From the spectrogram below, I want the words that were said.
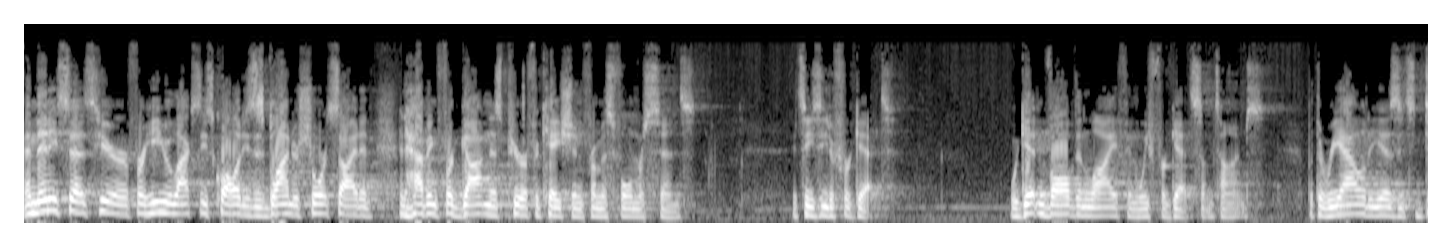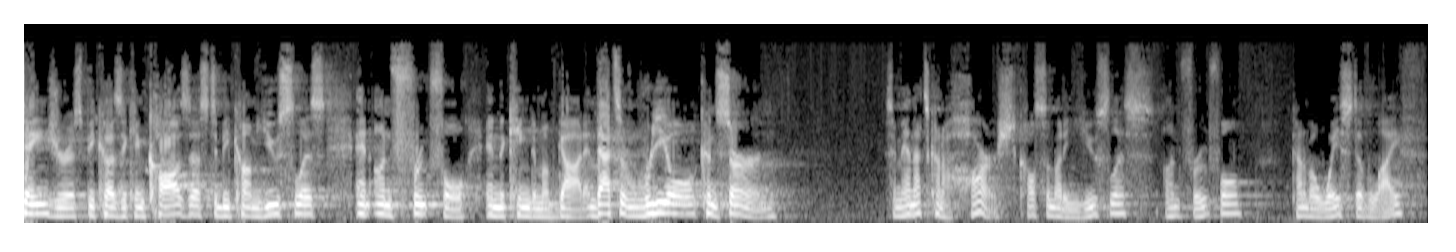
And then he says here, For he who lacks these qualities is blind or short sighted, and having forgotten his purification from his former sins. It's easy to forget. We get involved in life and we forget sometimes. But the reality is, it's dangerous because it can cause us to become useless and unfruitful in the kingdom of God. And that's a real concern. So, man, that's kind of harsh. Call somebody useless, unfruitful, kind of a waste of life.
